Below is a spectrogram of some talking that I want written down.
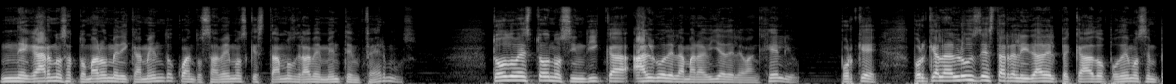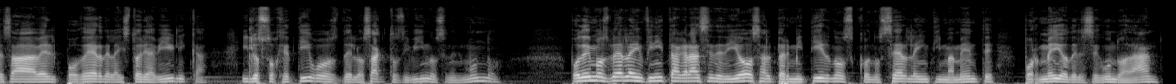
negarnos a tomar un medicamento cuando sabemos que estamos gravemente enfermos. Todo esto nos indica algo de la maravilla del Evangelio. ¿Por qué? Porque a la luz de esta realidad del pecado podemos empezar a ver el poder de la historia bíblica y los objetivos de los actos divinos en el mundo. Podemos ver la infinita gracia de Dios al permitirnos conocerle íntimamente por medio del segundo Adán,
